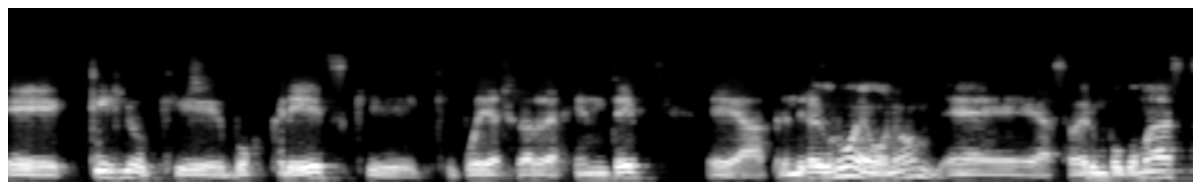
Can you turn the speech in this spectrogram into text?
¿Qué es lo que vos crees que puede ayudar a la gente? Eh, aprender algo nuevo, ¿no? Eh, a saber un poco más.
